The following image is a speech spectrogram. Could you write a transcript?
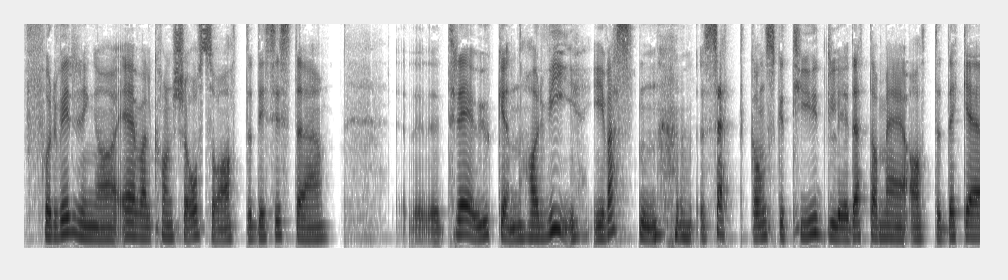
forvirringa er vel kanskje også at de siste eh, tre ukene har vi i Vesten sett ganske tydelig dette med at det ikke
